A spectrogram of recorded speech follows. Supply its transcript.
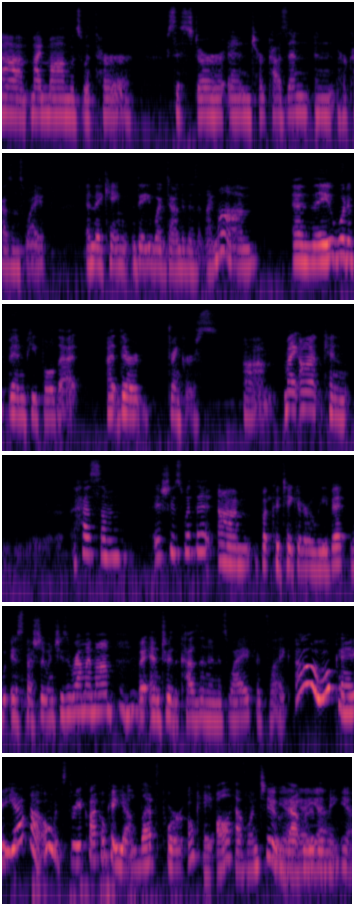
um, my mom was with her sister and her cousin and her cousin's wife, and they came. They went down to visit my mom, and they would have been people that uh, they're drinkers. Um, my aunt can has some issues with it, um, but could take it or leave it, especially when she's around my mom. But enter the cousin and his wife, it's like, oh, okay, yeah. Oh, it's three o'clock. Okay, yeah, let's pour. Okay, I'll have one too. Yeah, that yeah, would have yeah, been me. Yeah.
